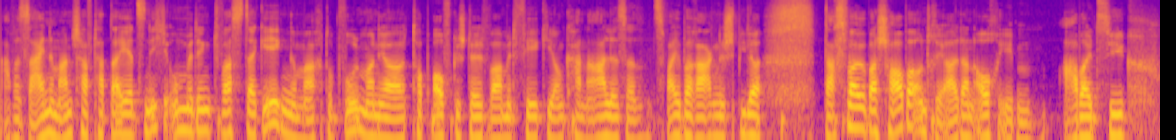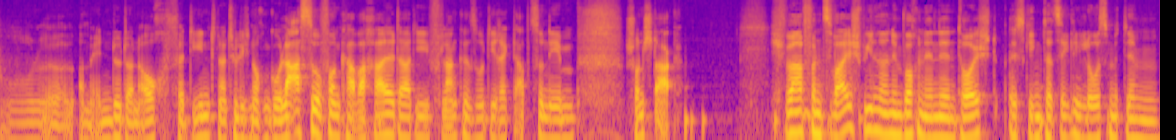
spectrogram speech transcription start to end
aber seine Mannschaft hat da jetzt nicht unbedingt was dagegen gemacht, obwohl man ja top aufgestellt war mit Fekir und Canales, also zwei überragende Spieler. Das war überschaubar und Real dann auch eben Arbeitssieg, äh, am Ende dann auch verdient. Natürlich noch ein Golasso von Carvajal, da die Flanke so direkt abzunehmen. Schon stark. Ich war von zwei Spielen an dem Wochenende enttäuscht. Es ging tatsächlich los mit dem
